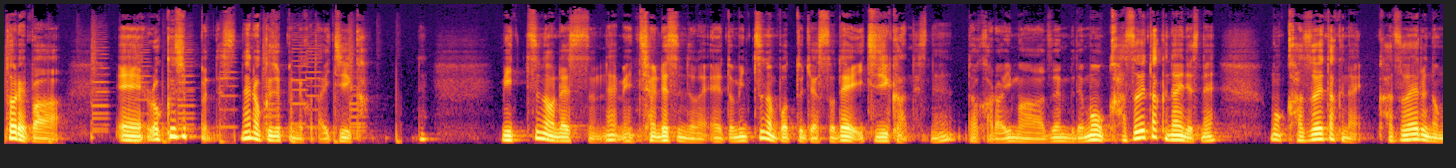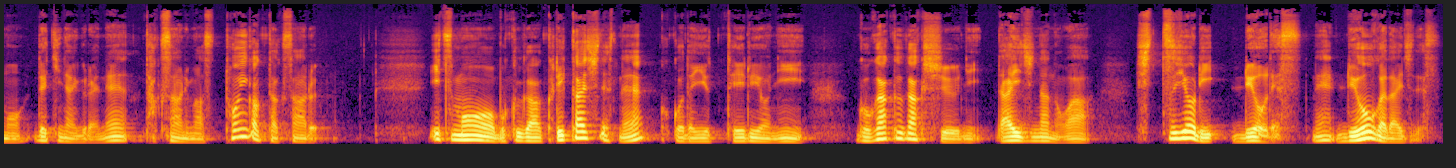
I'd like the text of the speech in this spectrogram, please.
取れば、えー、60分です。ね60分でことは1時間、ね、3つのレッスンねめっちゃレッスンじゃない、えー、と3つのポッドキャストで1時間ですね。だから今全部でもう数えたくないですね。もう数えたくない数えるのもできないぐらいねたくさんありますとにかくたくさんあるいつも僕が繰り返しですねここで言っているように語学学習に大事なのは質より量です。ね、量が大事です。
